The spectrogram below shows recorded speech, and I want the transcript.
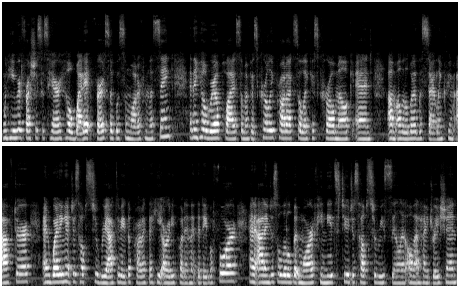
when he refreshes his hair, he'll wet it first, like with some water from the sink, and then he'll reapply some of his curly products, so like his curl milk and um, a little bit of the styling cream after. And wetting it just helps to reactivate the product that he already put in it the day before, and adding just a little bit more if he needs to just helps to reseal in all that hydration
